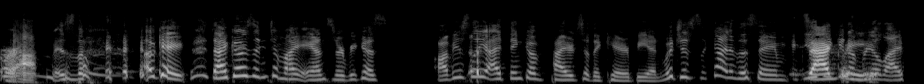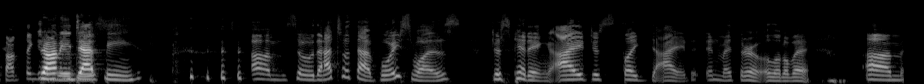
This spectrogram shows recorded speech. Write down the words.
Rum is the okay. That goes into my answer because obviously I think of Pirates of the Caribbean, which is kind of the same. Exactly. of real life. I'm thinking Johnny Depp me. Um, so that's what that voice was. Just kidding. I just like died in my throat a little bit. Um,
